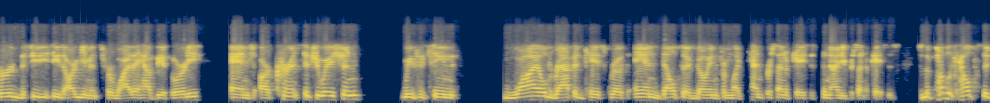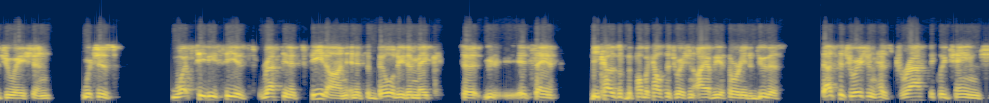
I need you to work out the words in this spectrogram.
heard the CDC's arguments for why they have the authority and our current situation, we've seen wild rapid case growth and delta going from like 10% of cases to 90% of cases. So the public health situation which is what cdc is resting its feet on in its ability to make to it's saying because of the public health situation i have the authority to do this that situation has drastically changed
